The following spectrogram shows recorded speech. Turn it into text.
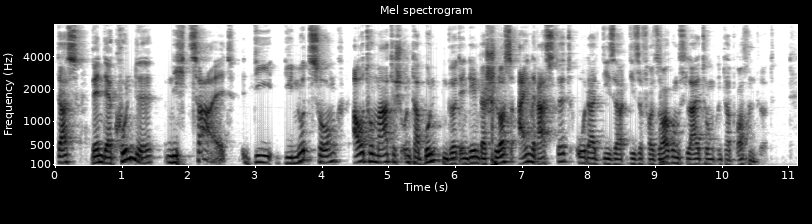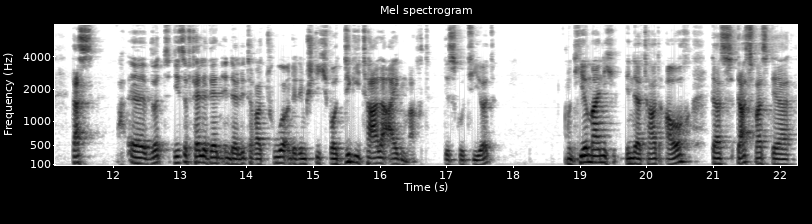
dass wenn der Kunde nicht zahlt, die, die Nutzung automatisch unterbunden wird, indem das Schloss einrastet oder dieser, diese Versorgungsleitung unterbrochen wird. Das äh, wird, diese Fälle werden in der Literatur unter dem Stichwort digitale Eigenmacht diskutiert. Und hier meine ich in der Tat auch, dass das, was der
